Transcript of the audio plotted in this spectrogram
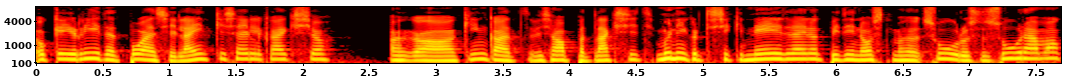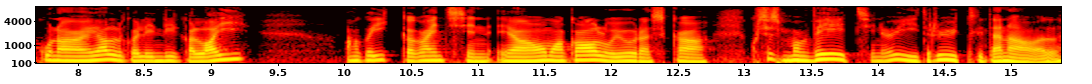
okei okay,, riided poes ei läinudki selga, eks ju, aga kingad või saapad läksid, mõnikord isegi need ei läinud, pidin ostma suuruse suurema, kuna jalg oli liiga lai. aga ikka kandsin ja oma kaalu juures ka. kusjuures ma veetsin öid Rüütli tänaval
